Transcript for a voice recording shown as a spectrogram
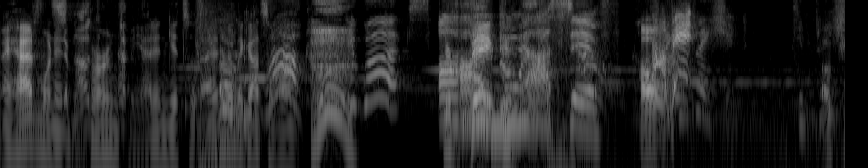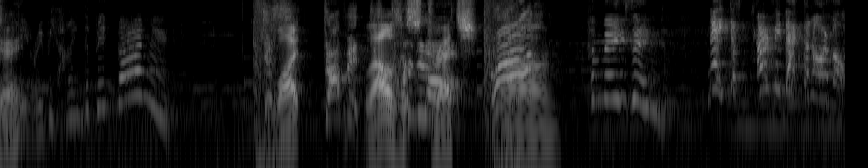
I had one and it burned me. I didn't get to. I didn't know they got so hot. It works. You're Oh, big. Massive. Oh, Inflation. The inflation Okay. theory behind the Big Bang. what? Stop it! Well, that was a Turn stretch. Um, Amazing. Nate, just turn me back to normal.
